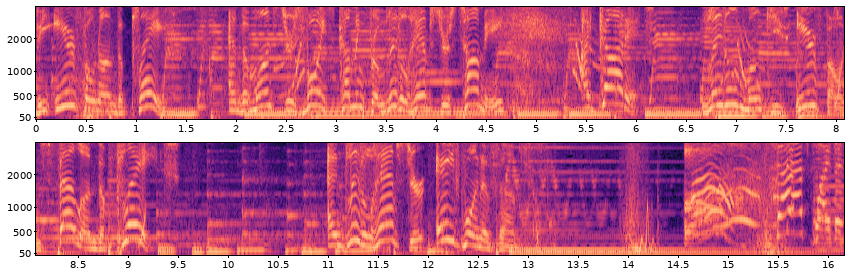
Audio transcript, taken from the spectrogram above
The earphone on the plate and the monster's voice coming from Little Hamster's tummy. I got it! Little Monkey's earphones fell on the plate. And Little Hamster ate one of them. Oh, That's why the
